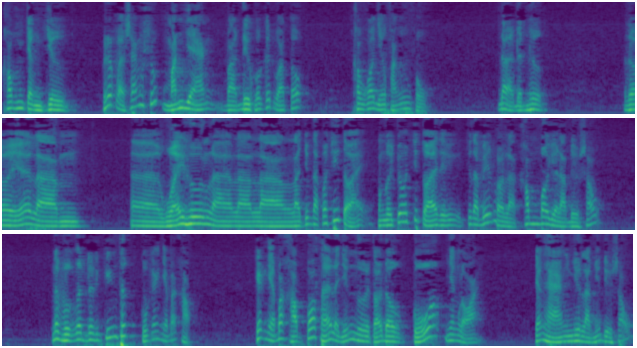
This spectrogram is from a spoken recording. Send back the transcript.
không chần chừ rất là sáng suốt mạnh dạng và đều có kết quả tốt. Không có những phản ứng phụ. Đó là định hương rồi là à, huệ hương là là là là chúng ta có trí tuệ. Mà người có trí tuệ thì chúng ta biết rồi là không bao giờ làm điều xấu. Nó vượt lên trên kiến thức của các nhà bác học. Các nhà bác học có thể là những người tội đồ của nhân loại chẳng hạn như làm những điều xấu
